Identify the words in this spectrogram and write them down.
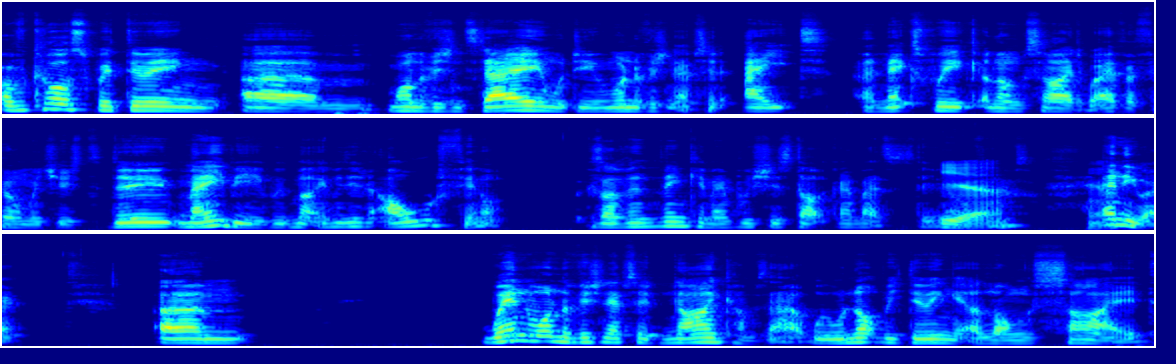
of course, we're doing um, WandaVision today, and we're doing WandaVision episode eight uh, next week, alongside whatever film we choose to do. Maybe we might even do an old film because I've been thinking maybe we should start going back to doing old Yeah, films. yeah. Anyway, um, when WandaVision episode nine comes out, we will not be doing it alongside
